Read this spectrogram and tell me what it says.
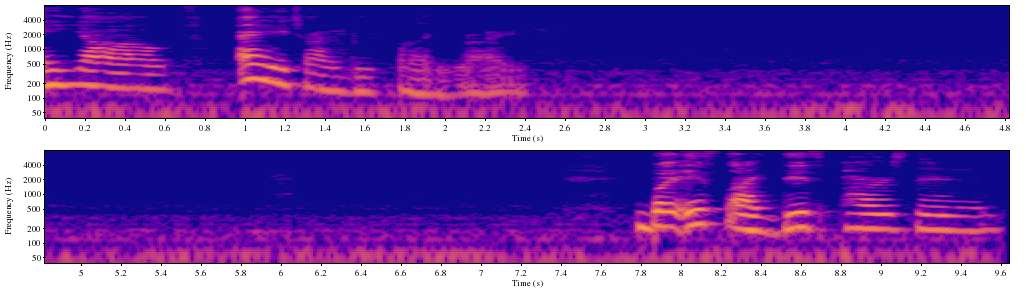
And y'all, I ain't trying to be funny, right? But it's like this person,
